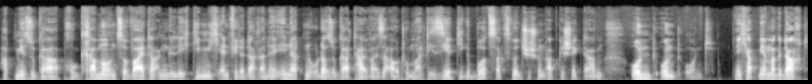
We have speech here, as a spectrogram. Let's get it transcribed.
habe mir sogar Programme und so weiter angelegt, die mich entweder daran erinnerten oder sogar teilweise automatisiert die Geburtstagswünsche schon abgeschickt haben und, und, und. Ich habe mir immer gedacht,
